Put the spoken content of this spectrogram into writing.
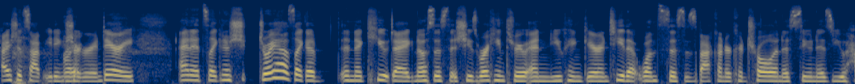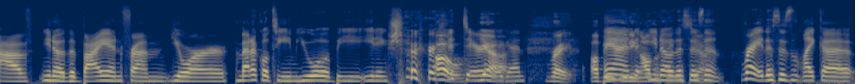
I should stop eating sugar and dairy." And it's like no, she, Joy has like a an acute diagnosis that she's working through and you can guarantee that once this is back under control and as soon as you have, you know, the buy-in from your medical team, you will be eating sugar oh, and dairy yeah. again Right. I'll be and eating all you know things, this yeah. isn't Right. This isn't like a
